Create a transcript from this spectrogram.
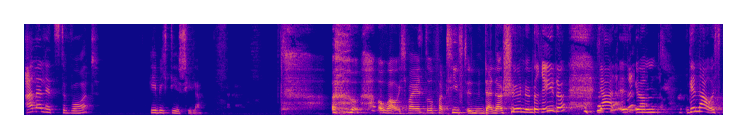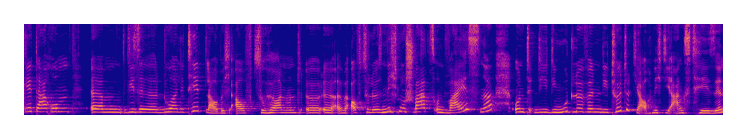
allerletzte Wort gebe ich dir, Sheila. Oh wow, ich war jetzt so vertieft in deiner schönen Rede. Ja, äh, ähm, genau, es geht darum, ähm, diese Dualität, glaube ich, aufzuhören und äh, äh, aufzulösen. Nicht nur schwarz und weiß, ne? Und die, die Mutlöwin, die tötet ja auch nicht die Angsthäsin,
